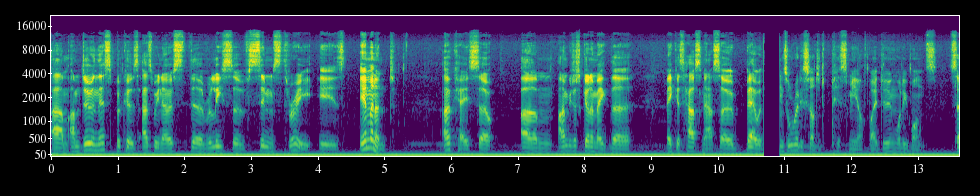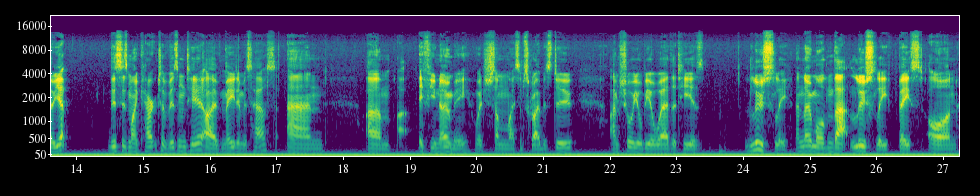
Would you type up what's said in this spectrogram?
Um, I'm doing this because, as we know, the release of Sims 3 is imminent. Okay, so um, I'm just going to make the maker's house now. So bear with. me. He's already started to piss me off by doing what he wants. So yep, this is my character Vismund here. I've made him his house, and um, if you know me, which some of my subscribers do, I'm sure you'll be aware that he is loosely, and no more than that, loosely based on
